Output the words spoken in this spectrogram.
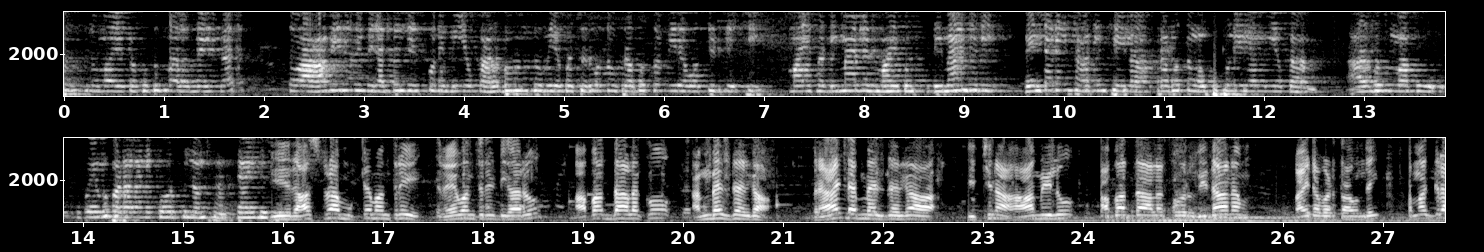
పరిస్థితులు మా యొక్క కుటుంబాలు ఉన్నాయి సార్. సో ఆ ఆవేదన మీరు అర్థం చేసుకొని మీ యొక్క అనుభవంతో మీ యొక్క చొరవతో ప్రభుత్వం మీద ఒత్తిడి తెచ్చి మా యొక్క డిమాండ్లను మా యొక్క డిమాండ్ని వెంటనే సాధించేలా ప్రభుత్వం ఒప్పుకునేలా మీ యొక్క అనుభవం మాకు ఉపయోగపడాలని కోరుతున్నాం సార్. థ్యాంక్ యూ ఈ రాష్ట్ర ముఖ్యమంత్రి రేవంత్ రెడ్డి గారు అబద్ధాలకు అంబాసిడర్గా బ్రాండ్ అంబాసిడర్గా ఇచ్చిన హామీలు అబద్ధాలకు విధానం బయటపడతా ఉంది. సమగ్ర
